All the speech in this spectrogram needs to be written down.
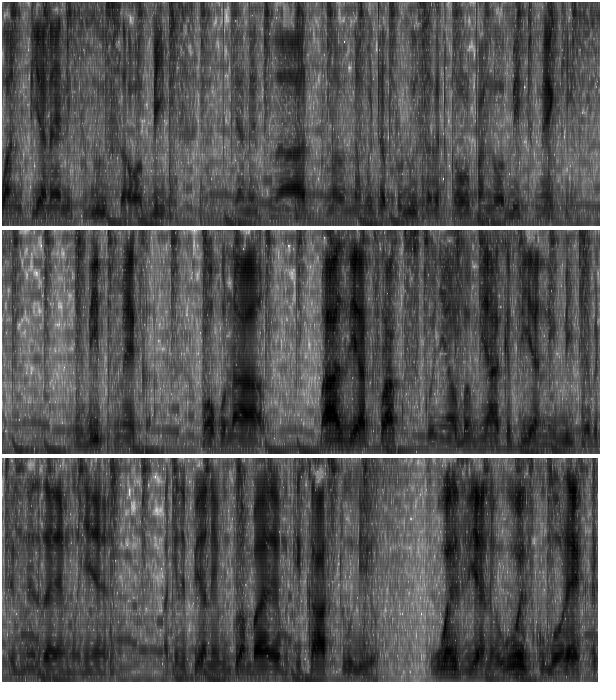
one pia naye ni producer wa beats. Yani tuna, tuna namwita producer katika upande wa beat making ni beat kwao kuna baadhi ya tracks kwenye albamu yake pia ni bit ametengeneza yeye mwenyewe. Lakini pia ni mtu ambaye mkikaa studio huwezi yani kuboreka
